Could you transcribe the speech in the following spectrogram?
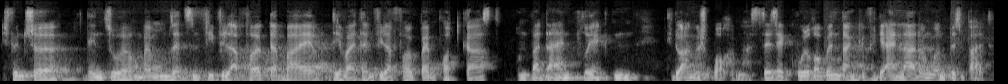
Ich wünsche den Zuhörern beim Umsetzen viel, viel Erfolg dabei, dir weiterhin viel Erfolg beim Podcast und bei deinen Projekten, die du angesprochen hast. Sehr, sehr cool, Robin. Danke für die Einladung und bis bald.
